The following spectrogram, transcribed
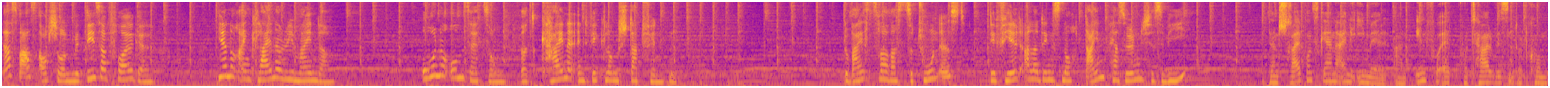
Das war's auch schon mit dieser Folge. Hier noch ein kleiner Reminder. Ohne Umsetzung wird keine Entwicklung stattfinden. Du weißt zwar, was zu tun ist, dir fehlt allerdings noch dein persönliches Wie? Dann schreib uns gerne eine E-Mail an info@portalwissen.com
